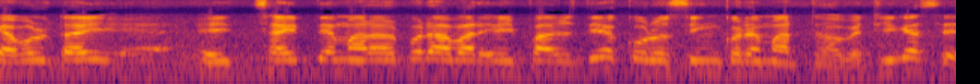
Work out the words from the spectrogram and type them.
কেবলটাই এই সাইড দিয়ে মারার পরে আবার এই পাশ দিয়ে ক্রসিং করে মারতে হবে, ঠিক আছে?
